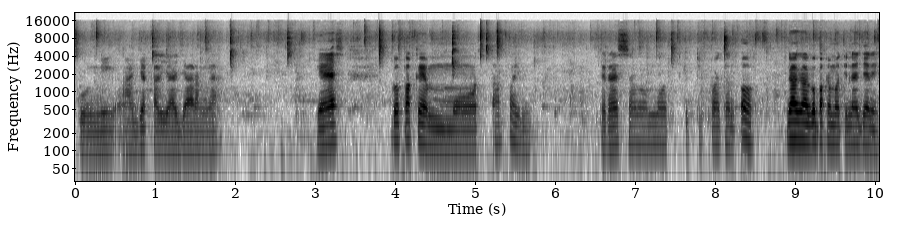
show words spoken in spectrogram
kuning aja kali ya jarang ya guys gue pakai mod apa ini? Terus sama mod kecepatan. Oh nggak nggak gue pakai mod ini aja nih.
